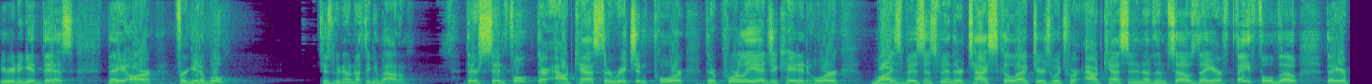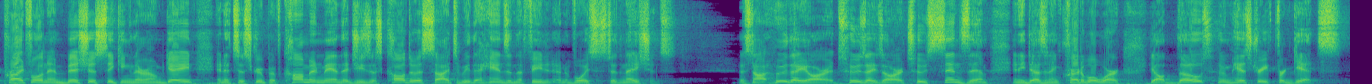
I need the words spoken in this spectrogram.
you're going to get this. They are forgettable because we know nothing about them. They're sinful, they're outcasts, they're rich and poor, they're poorly educated or wise businessmen, they're tax collectors, which were outcasts in and of themselves. They are faithful, though. They are prideful and ambitious, seeking their own gain. And it's this group of common men that Jesus called to his side to be the hands and the feet and the voices to the nations. It's not who they are, it's whose they are, it's who sends them, and he does an incredible work. Y'all, those whom history forgets,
